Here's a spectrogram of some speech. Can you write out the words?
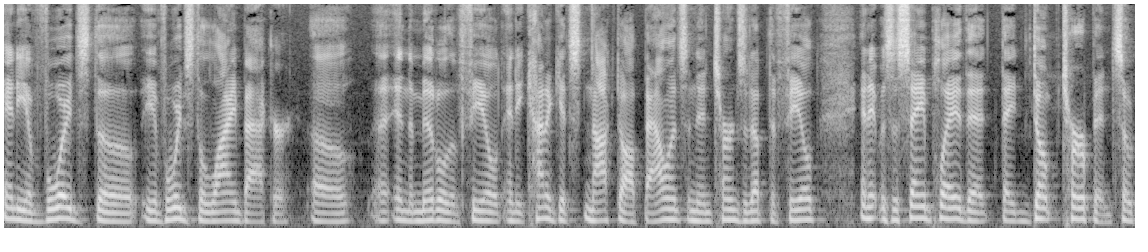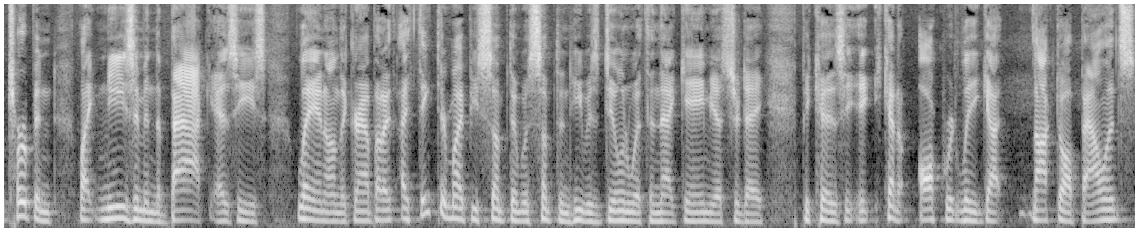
and he avoids the he avoids the linebacker uh, Uh, in the middle of the field, and he kind of gets knocked off balance and then turns it up the field. And it was the same play that they dumped Turpin. So Turpin like knees him in the back as he's laying on the ground. But I, I think there might be something with something he was dealing with in that game yesterday because he, he kind of awkwardly got knocked off balance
